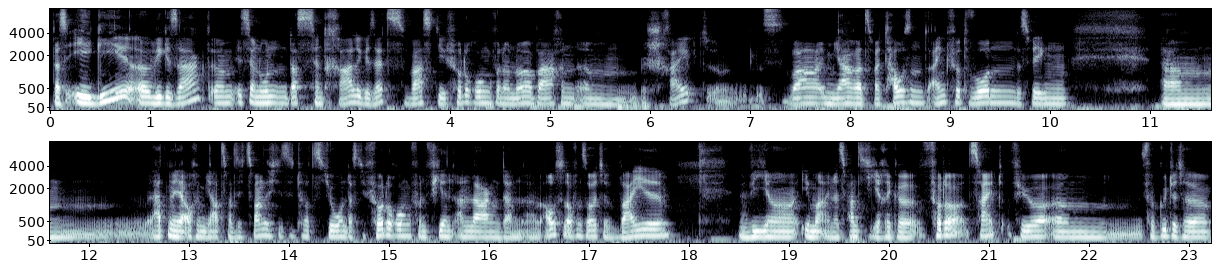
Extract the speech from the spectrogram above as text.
Das EEG, äh, wie gesagt, ähm, ist ja nun das zentrale Gesetz, was die Förderung von Erneuerbaren ähm, beschreibt. Es war im Jahre 2000 eingeführt worden, deswegen ähm, hatten wir ja auch im Jahr 2020 die Situation, dass die Förderung von vielen Anlagen dann äh, auslaufen sollte, weil wir immer eine 20-jährige Förderzeit für ähm, vergütete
